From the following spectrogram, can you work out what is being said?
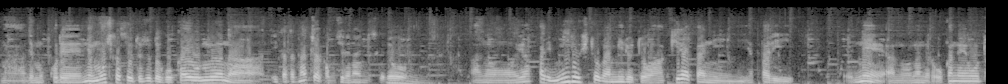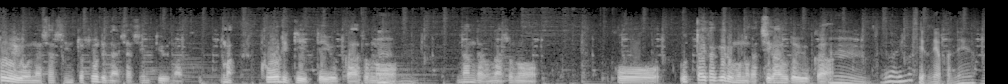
まあでもこれね、もしかするとちょっと誤解を生むような言い方になっちゃうかもしれないんですけど、うんあのやっぱり見る人が見ると明らかにやっぱりねあのなんだろうお金を取るような写真とそうでない写真っていうのはまあクオリティっていうかその、なんだろうなそのこう訴えかけるものが違うというかう、ん。それはありますよね、やっぱね。う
